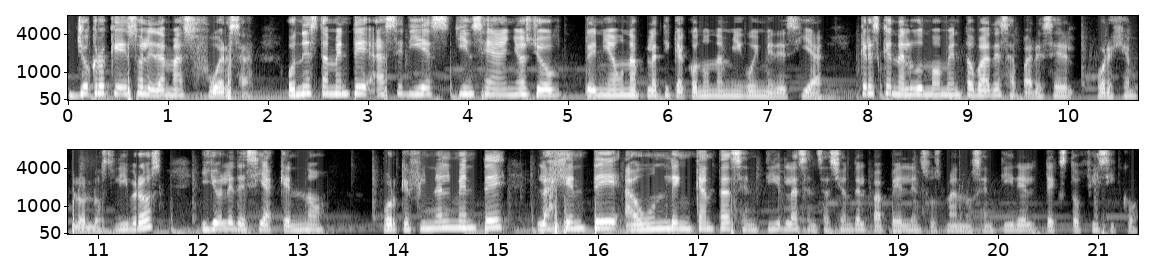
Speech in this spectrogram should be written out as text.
Yo creo que eso le da más fuerza. Honestamente, hace 10, 15 años yo tenía una plática con un amigo y me decía, ¿crees que en algún momento va a desaparecer, por ejemplo, los libros? Y yo le decía que no, porque finalmente la gente aún le encanta sentir la sensación del papel en sus manos, sentir el texto físico.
